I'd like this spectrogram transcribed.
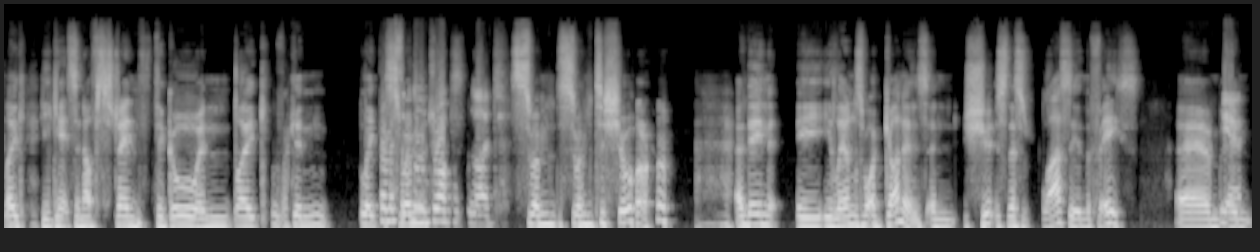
like he gets enough strength to go and like fucking like From a swim, single drop of blood. swim, swim to shore, and then he he learns what a gun is and shoots this lassie in the face. Um, Yeah. and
